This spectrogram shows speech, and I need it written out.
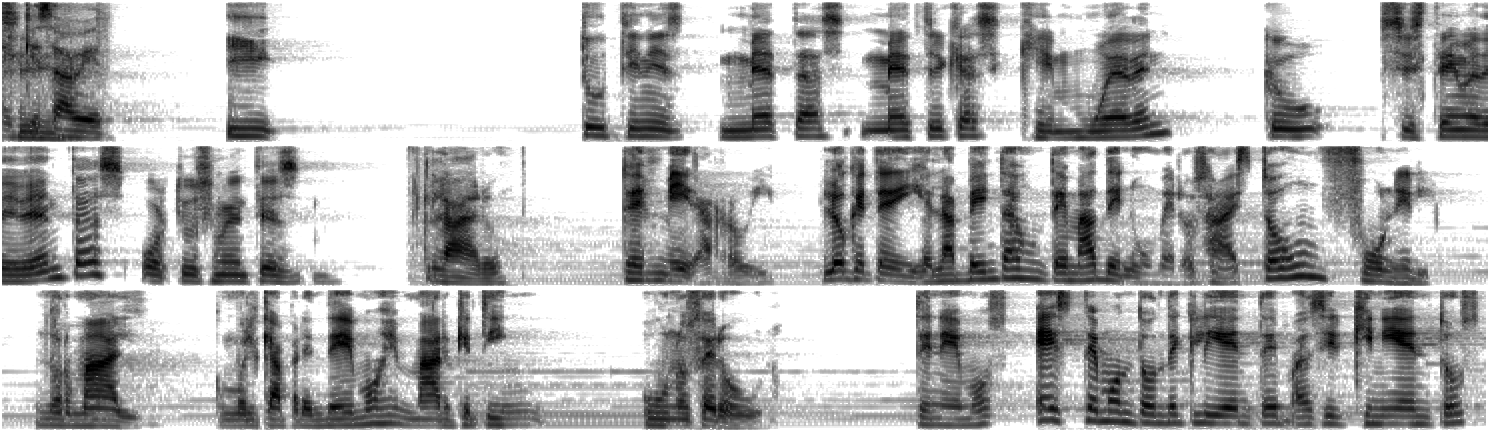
Hay que saber. Y tú tienes metas, métricas que mueven tu sistema de ventas o tú solamente es... Claro. Entonces, mira, Robbie, lo que te dije, las ventas es un tema de números. O sea, esto es un funnel normal, como el que aprendemos en marketing 101. Tenemos este montón de clientes, va a decir 500,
